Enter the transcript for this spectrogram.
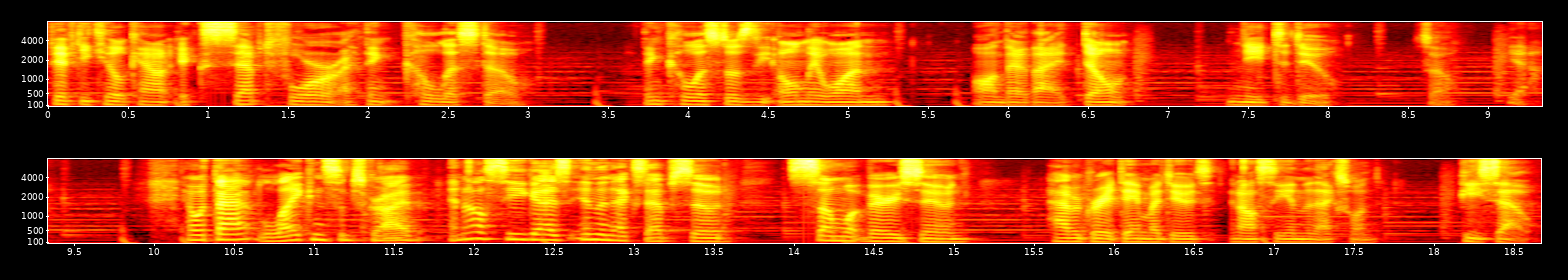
50 kill count except for, I think, Callisto. I think Callisto's the only one on there that I don't need to do. So, yeah. And with that, like and subscribe, and I'll see you guys in the next episode somewhat very soon. Have a great day, my dudes, and I'll see you in the next one. Peace out.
